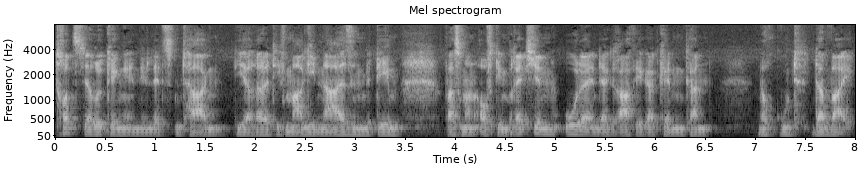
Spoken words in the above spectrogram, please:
trotz der Rückgänge in den letzten Tagen, die ja relativ marginal sind mit dem, was man auf dem Brettchen oder in der Grafik erkennen kann, noch gut dabei.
